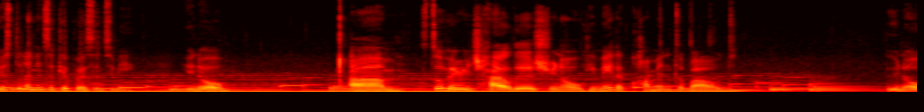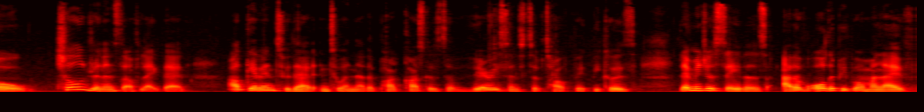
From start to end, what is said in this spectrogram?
you're still an insecure person to me. You know, um, still very childish. You know, he made a comment about you know children and stuff like that. I'll get into that into another podcast because it's a very sensitive topic. Because let me just say this out of all the people in my life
